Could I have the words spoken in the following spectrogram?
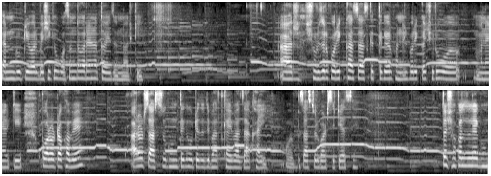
কারণ রুটি আবার বেশি কেউ পছন্দ করে না, তো এই জন্য আর কি। আর সূর্যের পরীক্ষা আছে, আজকের থেকে ওর ফাইনাল পরীক্ষা শুরু মানে আর কি পরোটা খাবে। আর ওর শাশু ঘুম থেকে উঠে যদি ভাত খাই বা যা খাই, ওর শাশুর ভার্সিটি আছে। তো সকালে ঘুম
